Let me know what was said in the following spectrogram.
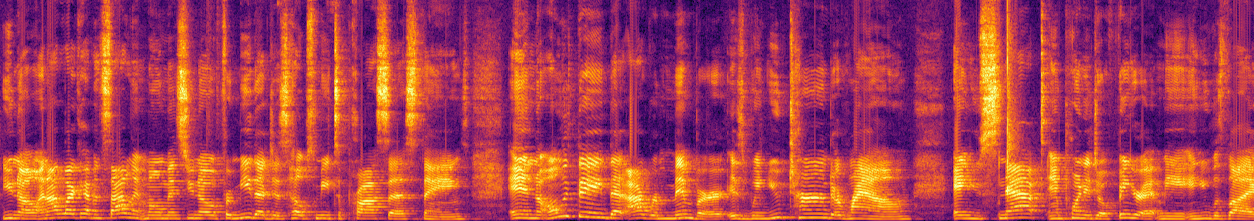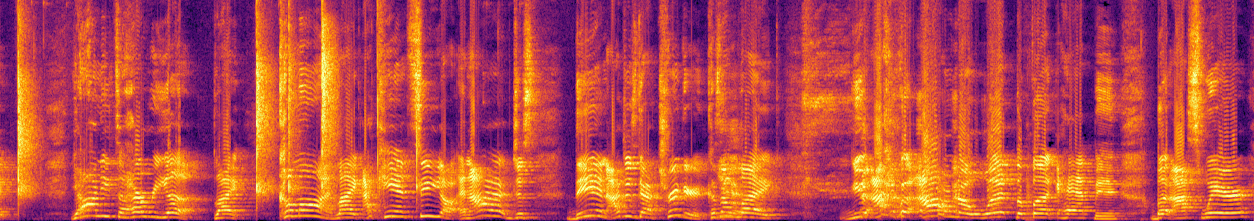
you know? And i like having silent moments you know? For me that just helps me to process things. And the only thing that i remember is when you turned around and you snapped and pointed your finger at me and you was like y'all need to hurry up. Like come on. Like i can't see y'all. And i just then i just got triggered because i'm like You, I, I don't know what the fuck happened, but I swear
